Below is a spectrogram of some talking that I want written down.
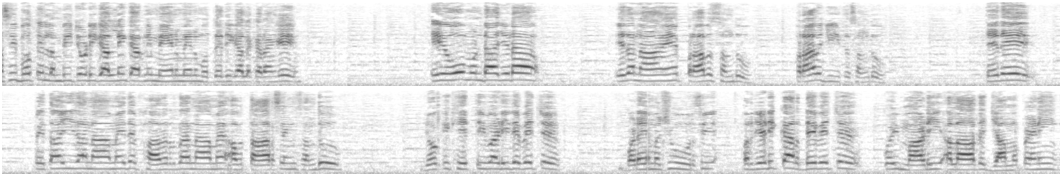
ਅਸੀਂ ਬਹੁਤੀ ਲੰਬੀ ਚੌੜੀ ਗੱਲ ਨਹੀਂ ਕਰਨੀ ਮੇਨ ਮੇਨ ਮੁੱਦੇ ਦੀ ਗੱਲ ਕਰਾਂਗੇ। ਇਹ ਉਹ ਮੁੰਡਾ ਜਿਹੜਾ, ਇਹਦਾ ਨਾਮ ਹੈ ਪ੍ਰਭ ਸੰਧੂ, ਪ੍ਰਭਜੀਤ ਸੰਧੂ। ਤੇ ਇਹਦੇ ਪਿਤਾ ਜੀ ਦਾ ਨਾਮ ਹੈ, ਇਹਦੇ ਫਾਦਰ ਦਾ ਨਾਮ ਹੈ ਅਵਤਾਰ ਸਿੰਘ ਸੰਧੂ, ਜੋ ਕਿ ਖੇਤੀਬਾੜੀ ਦੇ ਵਿੱਚ ਬੜੇ ਮਸ਼ਹੂਰ ਸੀ, ਪਰ ਜਿਹੜੀ ਘਰ ਦੇ ਵਿੱਚ ਕੋਈ ਮਾੜੀ ਔਲਾਦ ਜੰਮ ਪੈਣੀ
